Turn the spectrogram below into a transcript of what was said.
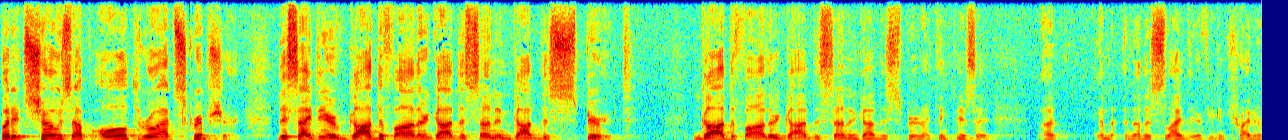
but it shows up all throughout Scripture. This idea of God the Father, God the Son, and God the Spirit. God the Father, God the Son, and God the Spirit. I think there's a, a an, another slide there if you can try to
